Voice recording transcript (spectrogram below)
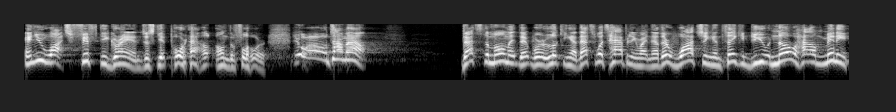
And you watch 50 grand just get poured out on the floor. You, Whoa, time out. That's the moment that we're looking at. That's what's happening right now. They're watching and thinking, do you know how many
